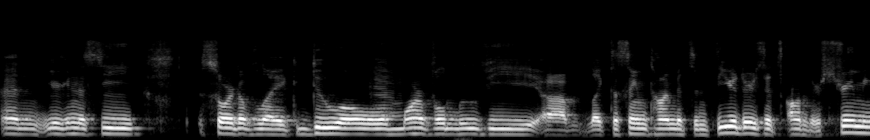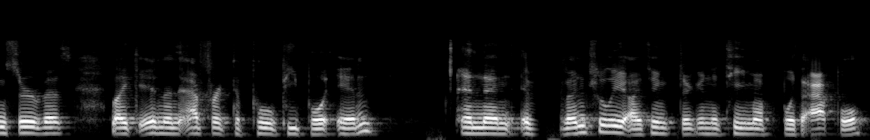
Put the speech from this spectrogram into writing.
and you're gonna see sort of like duo Marvel movie, um, like the same time it's in theaters, it's on their streaming service, like in an effort to pull people in. and then eventually, I think they're going to team up with Apple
